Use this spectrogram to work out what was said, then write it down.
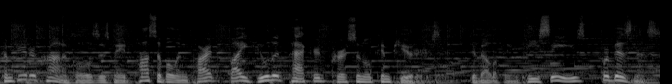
Computer Chronicles is made possible in part by Hewlett Packard Personal Computers, developing PCs for business.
